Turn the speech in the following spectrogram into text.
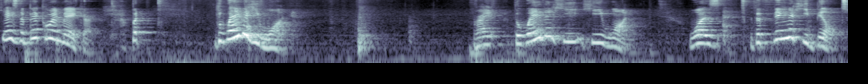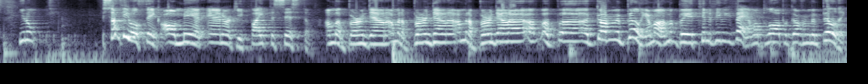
Yeah, he's the Bitcoin maker. But the way that he won, right? The way that he, he won was the thing that he built. You know, some people think, oh man, anarchy, fight the system. I'm gonna burn down. I'm gonna burn down. I'm gonna burn down a, a, a government building. I'm gonna, I'm gonna be Timothy McVeigh. I'm gonna blow up a government building.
